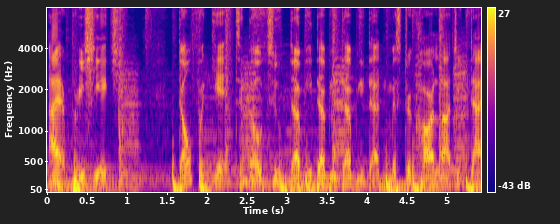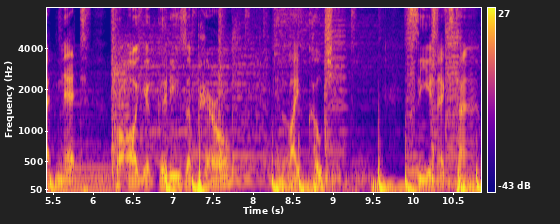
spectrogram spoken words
I appreciate you. Don't forget to go to www.mrcarlogic.net for all your goodies, apparel, and life coaching. See you next time.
